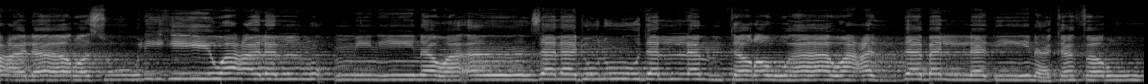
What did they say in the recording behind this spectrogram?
على رسوله وعلى المؤمنين وأنزل جنودا لم تروها وعذب الذين كفروا.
